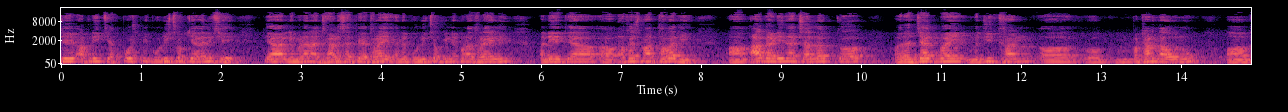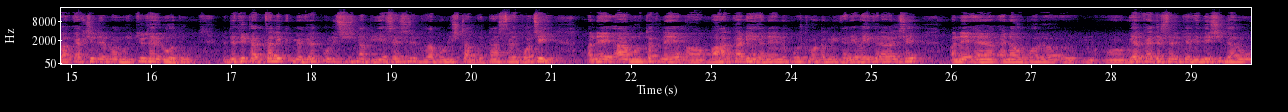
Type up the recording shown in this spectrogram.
જે આપણી ચેકપોસ્ટની પોલીસ ચોકી આવેલી છે ત્યાં લીમડાના ઝાડ સાથે અથડાઈ અને પોલીસ ચોકીને પણ અથડાયેલી અને ત્યાં અકસ્માત થવાથી આ ગાડીના ચાલક રજાકભાઈ મજીદ ખાન પઠાણ અ, એક્સિડન્ટમાં મૃત્યુ થયેલું હતું જેથી તાત્કાલિક મેઘરજ પોલીસ સ્ટેશનના પીએસઆઈસી તથા પોલીસ સ્ટાફ ઘટના સ્થળે પહોંચી અને આ મૃતકને બહાર કાઢી અને એનું પોસ્ટમોર્ટમની કાર્યવાહી કરાવેલ છે અને એના ઉપર ગેરકાયદેસર રીતે વિદેશી દારૂ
